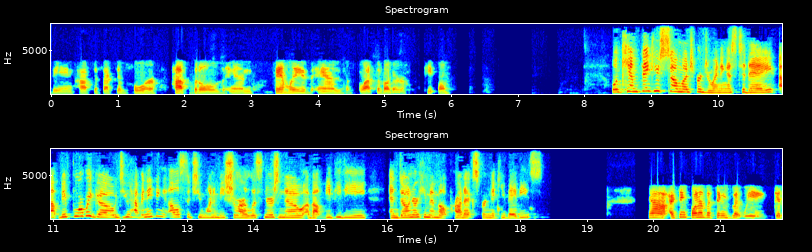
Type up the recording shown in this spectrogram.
being cost effective for hospitals and families and lots of other people. Well, Kim, thank you so much for joining us today. Uh, before we go, do you have anything else that you want to be sure our listeners know about BPD and donor human milk products for NICU babies? Yeah, I think one of the things that we get,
